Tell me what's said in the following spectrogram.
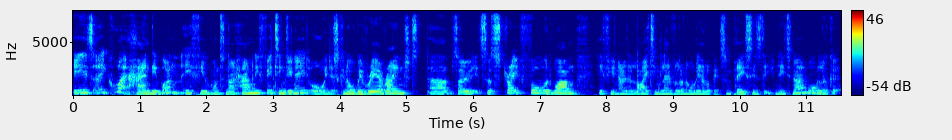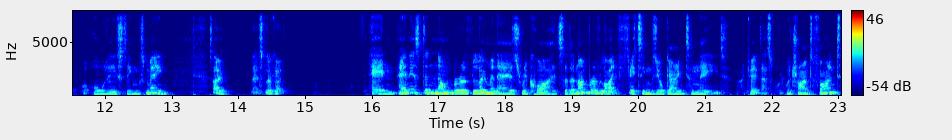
is a quite handy one if you want to know how many fittings you need or it just can all be rearranged. Uh, so it's a straightforward one if you know the lighting level and all the other bits and pieces that you need to know. And we'll look at what all these things mean. So let's look at N. N is the number of luminaires required, so the number of light fittings you're going to need. Okay, that's what we're trying to find.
